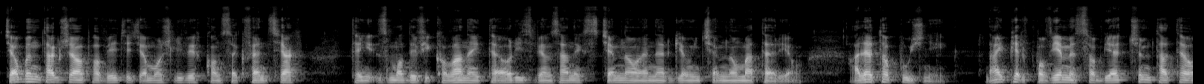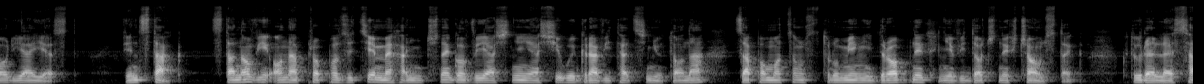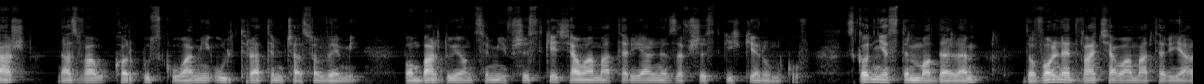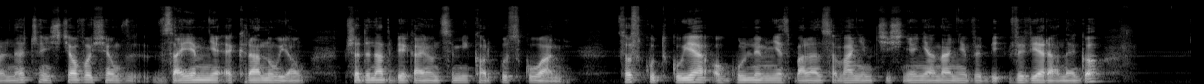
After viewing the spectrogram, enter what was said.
Chciałbym także opowiedzieć o możliwych konsekwencjach tej zmodyfikowanej teorii związanych z ciemną energią i ciemną materią, ale to później. Najpierw powiemy sobie, czym ta teoria jest. Więc tak, stanowi ona propozycję mechanicznego wyjaśnienia siły grawitacji Newtona za pomocą strumieni drobnych, niewidocznych cząstek, które Lesage nazwał korpuskułami ultratymczasowymi, bombardującymi wszystkie ciała materialne ze wszystkich kierunków. Zgodnie z tym modelem, dowolne dwa ciała materialne częściowo się wzajemnie ekranują przed nadbiegającymi korpuskułami, co skutkuje ogólnym niezbalansowaniem ciśnienia na nie wywieranego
